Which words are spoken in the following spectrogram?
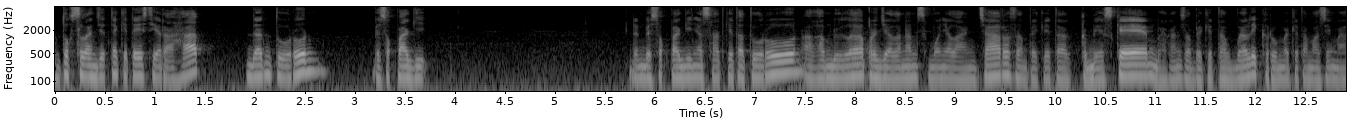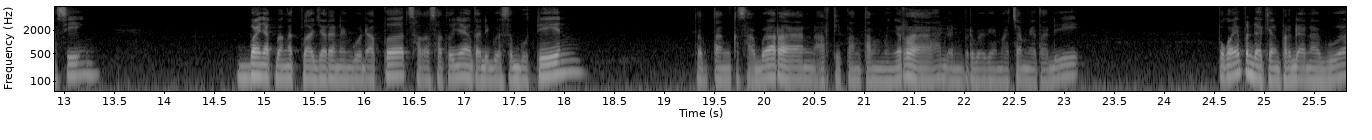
Untuk selanjutnya kita istirahat dan turun besok pagi. Dan besok paginya saat kita turun alhamdulillah perjalanan semuanya lancar sampai kita ke base camp bahkan sampai kita balik ke rumah kita masing-masing. Banyak banget pelajaran yang gue dapet. Salah satunya yang tadi gue sebutin tentang kesabaran arti pantang menyerah dan berbagai macamnya tadi pokoknya pendakian perdana gue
